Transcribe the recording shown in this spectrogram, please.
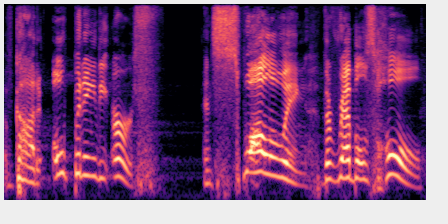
of God opening the earth and swallowing the rebels whole.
